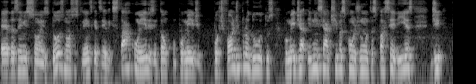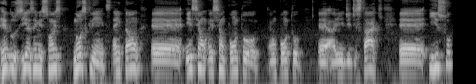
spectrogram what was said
é, das emissões dos nossos clientes, quer dizer, estar com eles, então, por meio de portfólio de produtos, por meio de iniciativas conjuntas, parcerias, de reduzir as emissões nos clientes. Né? Então, é, esse, é um, esse é um ponto, é um ponto é, aí de destaque. É, isso,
